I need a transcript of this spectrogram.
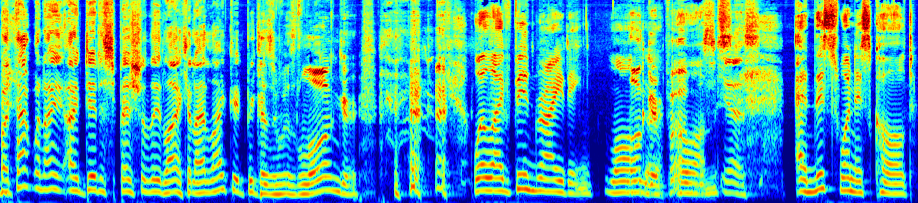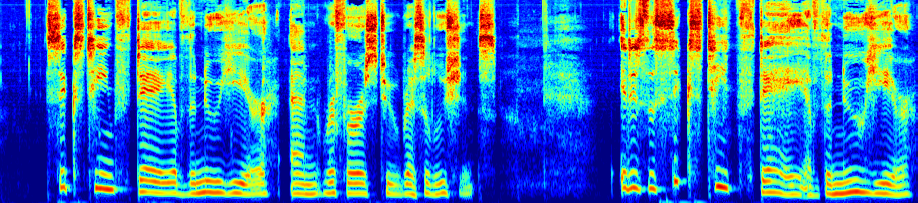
but that one I, I did especially like, and I liked it because it was longer. well, I've been writing longer, longer poems, poems. Yes. And this one is called 16th day of the new year and refers to resolutions. It is the 16th day of the new year.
